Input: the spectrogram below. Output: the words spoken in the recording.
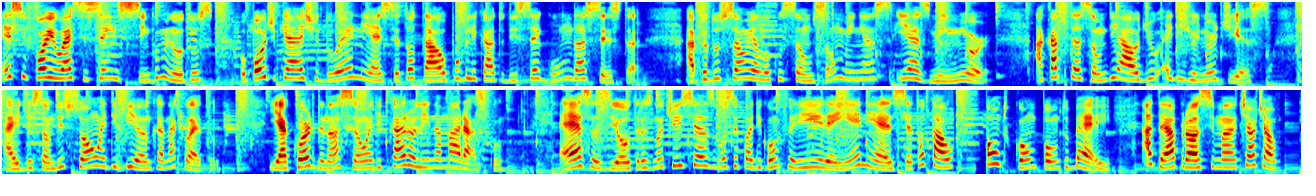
Esse foi o SC em 5 minutos, o podcast do NSC Total, publicado de segunda a sexta. A produção e a locução são minhas, Yasmin Mior. A captação de áudio é de Júnior Dias. A edição de som é de Bianca Nacleto. E a coordenação é de Carolina Marasco. Essas e outras notícias você pode conferir em nsctotal.com.br. Até a próxima, tchau, tchau!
